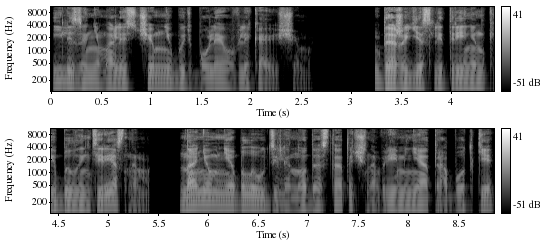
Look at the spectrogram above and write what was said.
или занимались чем-нибудь более увлекающим. Даже если тренинг и был интересным, на нем не было уделено достаточно времени отработки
